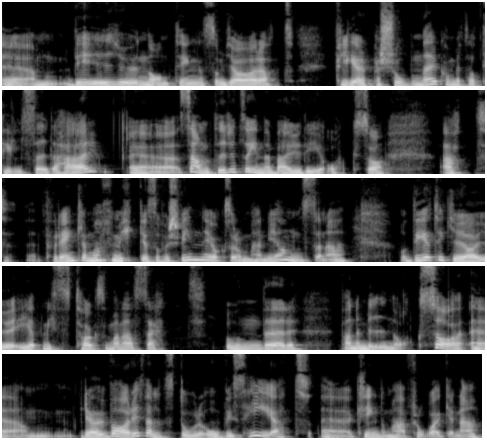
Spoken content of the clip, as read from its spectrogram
Ehm, det är ju någonting som gör att fler personer kommer ta till sig det här. Ehm, samtidigt så innebär ju det också att förenklar man för mycket så försvinner ju också de här nyanserna. Och det tycker jag ju är ett misstag som man har sett under pandemin också. Ehm, det har ju varit väldigt stor ovisshet eh, kring de här frågorna.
